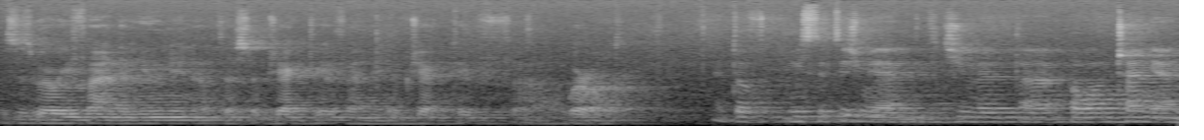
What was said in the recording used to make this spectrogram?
This is where we find the union of the subjective and the objective uh, world. To w mistycyzmie widzimy to połączenie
